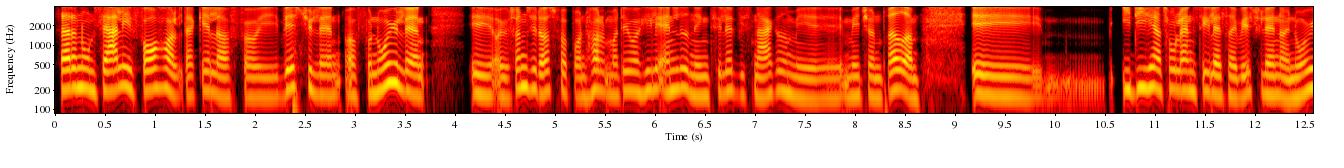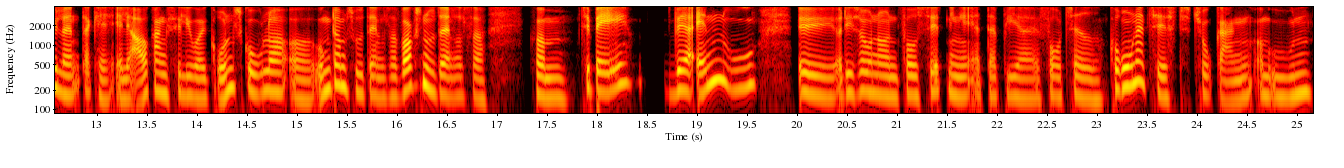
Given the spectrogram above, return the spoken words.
Så er der nogle særlige forhold, der gælder for øh, Vestjylland og for Nordjylland, øh, og jo sådan set også for Bornholm, og det var hele anledningen til, at vi snakkede med, med John Breder. Øh, I de her to landsdele, altså i Vestjylland og i Nordjylland, der kan alle afgangselever i grundskoler og ungdomsuddannelser, voksenuddannelser, komme tilbage hver anden uge, øh, og det er så under en forudsætning af, at der bliver foretaget coronatest to gange om ugen.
